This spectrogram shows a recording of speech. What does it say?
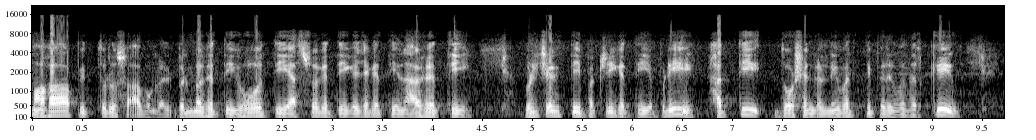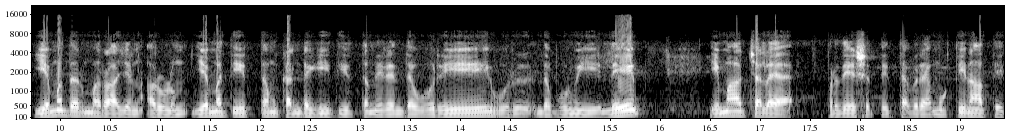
மகா பித்ரு சாபங்கள். பிரம்மகத்தி யோகத்தி அஸ்வகத்தி கஜகத்தி நாகத்தி விருட்சகத்தி பக்ஷிகத்தி எப்படி ஹத்தி தோஷங்கள் நிவர்த்தி பெறுவதற்கு யம தர்மராஜன் அருளும் யம தீர்த்தம் கண்டகி தீர்த்தம் நிறைந்த ஒரே ஒரு இந்த பூமியிலே இமாச்சல பிரதேசத்தை தவிர முக்திநாத்தை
